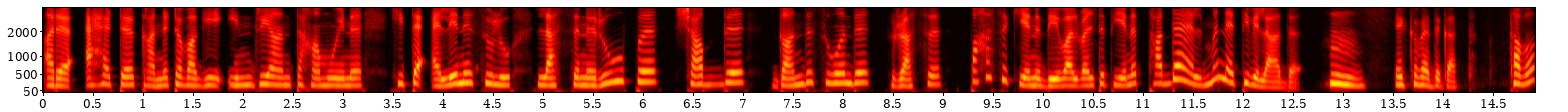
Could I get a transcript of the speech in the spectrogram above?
අර ඇහැට කනට වගේ ඉන්ද්‍රියන්ට හමු වෙන හිත ඇලෙන සුළු ලස්සන රූප, ශබ්ද, ගන්ධ සුවඳ, රස, පහස කියන දේවල් වලට තියෙන තද ඇල්ම නැති වෙලාද? හ්ම් ඒක වැදගත්. තව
